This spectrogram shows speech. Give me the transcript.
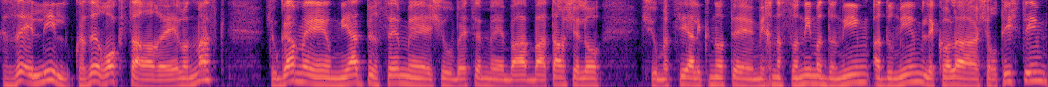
כזה אליל, הוא כזה רוקסטאר הרי, אילון מאסק, שהוא גם אה, מיד פרסם אה, שהוא בעצם אה, באתר שלו, שהוא מציע לקנות מכנסונים אדונים, אדומים לכל השורטיסטים,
